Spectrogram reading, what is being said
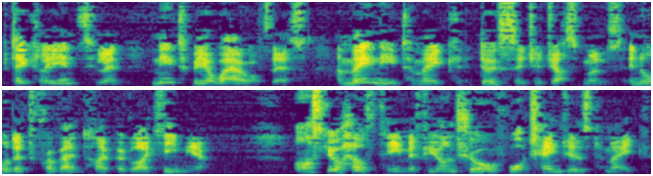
particularly insulin, need to be aware of this and may need to make dosage adjustments in order to prevent hypoglycemia. Ask your health team if you're unsure of what changes to make.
